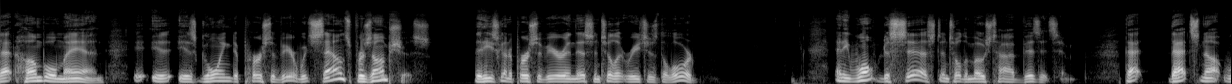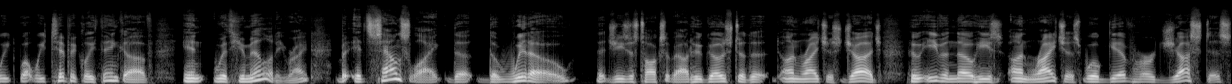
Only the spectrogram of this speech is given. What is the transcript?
that humble man is going to persevere, which sounds presumptuous that he's going to persevere in this until it reaches the Lord. And he won't desist until the Most High visits him. That that's not we, what we typically think of in with humility, right? But it sounds like the the widow that Jesus talks about, who goes to the unrighteous judge, who, even though he's unrighteous, will give her justice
